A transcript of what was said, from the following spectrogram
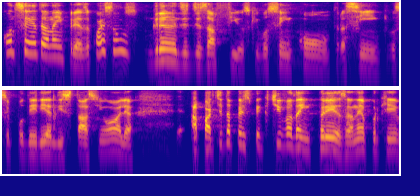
Quando você entra na empresa, quais são os grandes desafios que você encontra, assim, que você poderia listar, assim, olha, a partir da perspectiva da empresa, né? Porque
